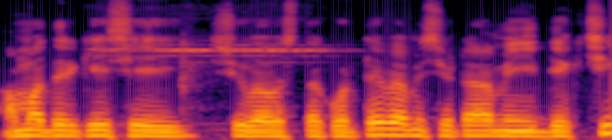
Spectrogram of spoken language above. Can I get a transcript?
আমাদেরকে সেই সুব্যবস্থা করতে হবে। আমি সেটা আমি দেখছি।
